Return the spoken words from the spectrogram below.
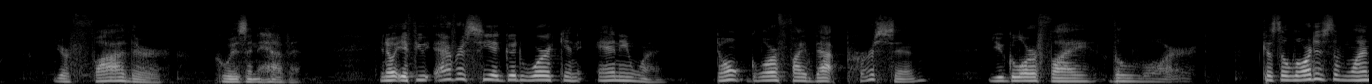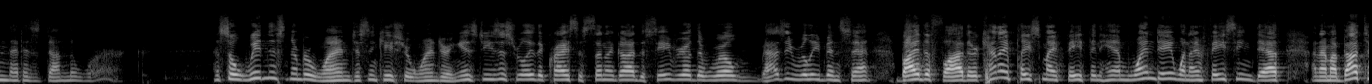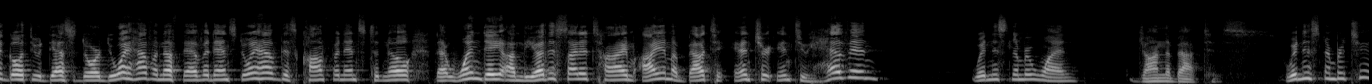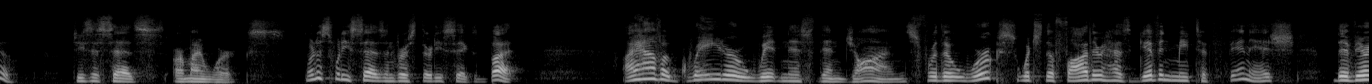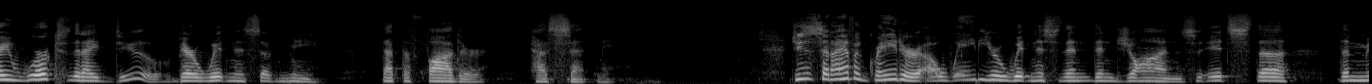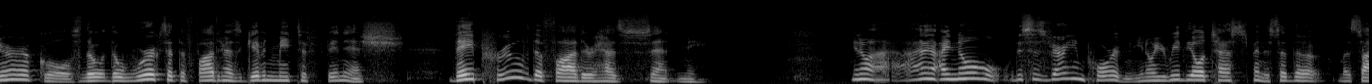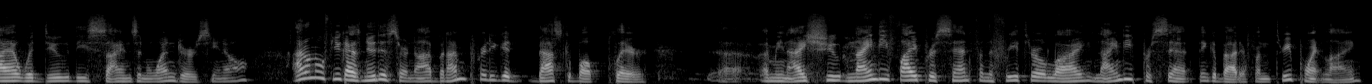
Your Father who is in heaven. You know, if you ever see a good work in anyone, don't glorify that person, you glorify the Lord. Because the Lord is the one that has done the work. And so, witness number one, just in case you're wondering, is Jesus really the Christ, the Son of God, the Savior of the world? Has he really been sent by the Father? Can I place my faith in him? One day when I'm facing death and I'm about to go through death's door, do I have enough evidence? Do I have this confidence to know that one day on the other side of time, I am about to enter into heaven? Witness number one, John the Baptist. Witness number two, Jesus says, are my works. Notice what he says in verse 36 But I have a greater witness than John's, for the works which the Father has given me to finish, the very works that I do, bear witness of me, that the Father has sent me. Jesus said, I have a greater, a weightier witness than, than John's. It's the, the miracles, the, the works that the Father has given me to finish. They prove the Father has sent me. You know, I, I know this is very important. You know, you read the Old Testament, it said the Messiah would do these signs and wonders, you know. I don't know if you guys knew this or not, but I'm a pretty good basketball player. Uh, I mean, I shoot 95% from the free throw line, 90%, think about it, from the three point line.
